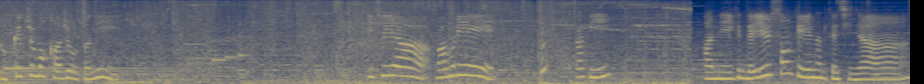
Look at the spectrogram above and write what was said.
로켓 주먹 가져오더니 이즈야 마무리! 까비. 아니 근데 일성 베인한테 지냐?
